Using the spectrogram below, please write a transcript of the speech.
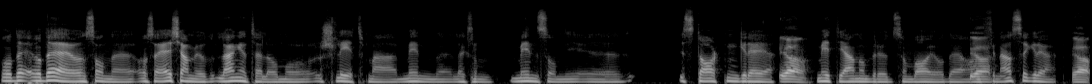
Og det, og det er jo en sånn eh, Altså, jeg kommer jo lenge til om å slite med min eh, liksom, min sånn uh, starten-greie. ja, Mitt gjennombrudd, som var jo det Ja. finesse-greien. ja.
